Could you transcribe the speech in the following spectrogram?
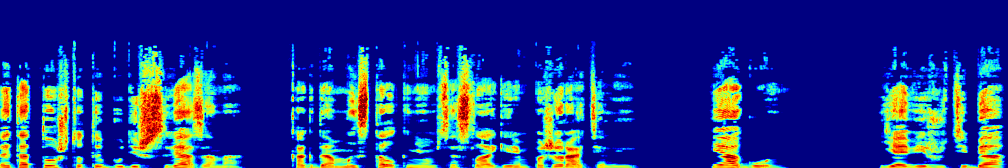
это то, что ты будешь связана, когда мы столкнемся с лагерем пожирателей. И огонь. Я вижу тебя,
